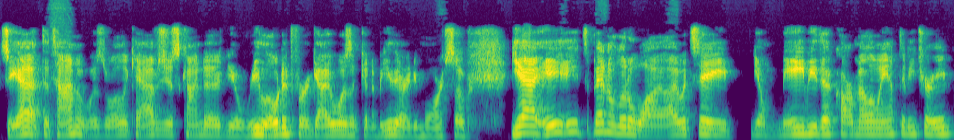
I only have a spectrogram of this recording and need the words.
So yeah, at the time it was well, the Cavs just kind of you know reloaded for a guy who wasn't going to be there anymore. So yeah, it, has been a little while. I would say you know maybe the Carmelo Anthony trade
